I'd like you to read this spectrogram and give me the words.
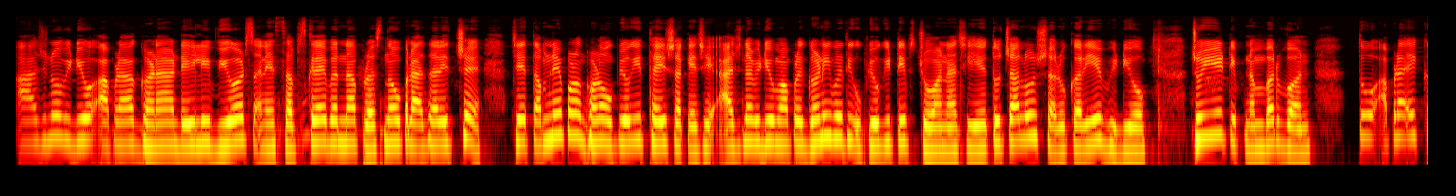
આજનો વીડિયો આપણા ઘણા ડેઇલી વ્યુઅર્સ અને સબસ્ક્રાઈબરના પ્રશ્નો ઉપર આધારિત છે, જે તમને પણ ઘણો ઉપયોગી થઈ શકે છે. આજના વિડીયોમાં આપણે ઘણી બધી ઉપયોગી ટિપ્સ જોવાના છીએ. તો ચાલો શરૂ કરીએ વીડિયો. જોઈએ ટીપ નંબર વન તો આપણા એક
